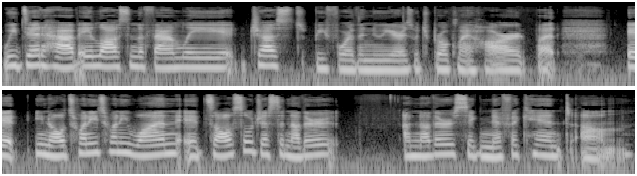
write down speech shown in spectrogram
we did have a loss in the family just before the New Year's, which broke my heart. But it, you know, 2021, it's also just another another significant um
